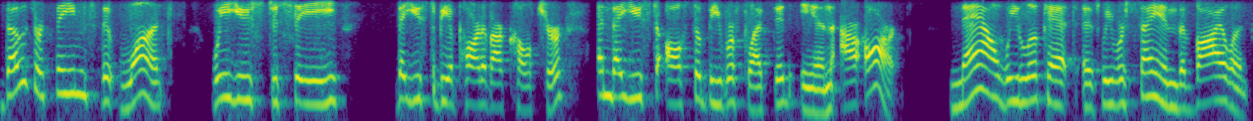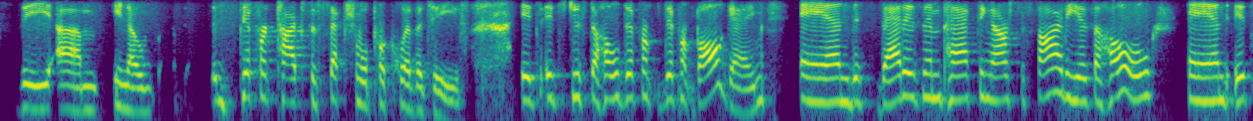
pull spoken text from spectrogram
Those are themes that once we used to see they used to be a part of our culture and they used to also be reflected in our art. Now we look at, as we were saying, the violence, the, um, you know, different types of sexual proclivities. It's, it's just a whole different, different ball game and that is impacting our society as a whole and it's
